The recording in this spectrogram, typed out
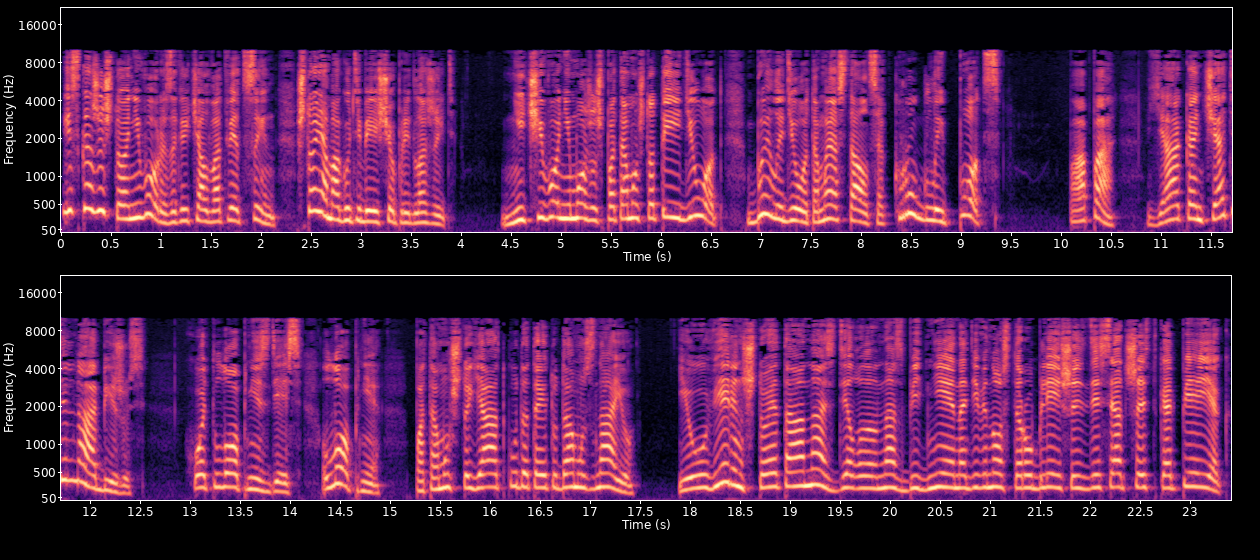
«И скажи, что они воры!» — закричал в ответ сын. «Что я могу тебе еще предложить?» «Ничего не можешь, потому что ты идиот! Был идиотом и остался! Круглый поц!» «Папа, я окончательно обижусь! Хоть лопни здесь, лопни, потому что я откуда-то эту даму знаю!» И уверен, что это она сделала нас беднее на 90 рублей 66 копеек.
